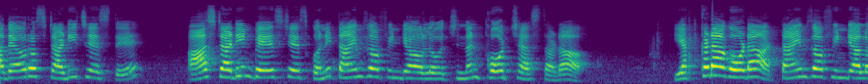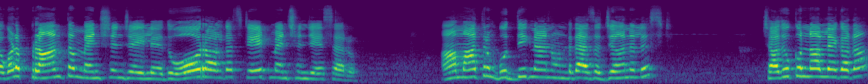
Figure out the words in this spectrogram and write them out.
అది ఎవరో స్టడీ చేస్తే ఆ స్టడీని బేస్ చేసుకొని టైమ్స్ ఆఫ్ ఇండియాలో వచ్చిందని కోట్ చేస్తాడా? ఎక్కడా కూడా టైమ్స్ ఆఫ్ ఇండియాలో కూడా ప్రాంతం మెన్షన్ చేయలేదు. ఓవరాల్గా స్టేట్ మెన్షన్ చేశారు. ఆ మాత్రం బుద్ధి జ్ఞానం ఉండదు యాజ్ అ జర్నలిస్ట్ చదువుకున్న వాళ్ళే కదా.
